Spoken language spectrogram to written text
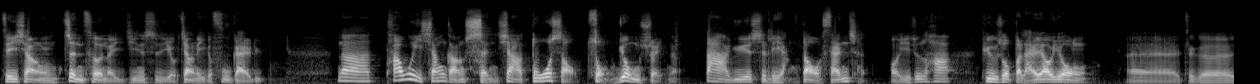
这一项政策呢已经是有这样的一个覆盖率。那它为香港省下多少总用水呢？大约是两到三成哦，也就是它，譬如说本来要用呃这个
